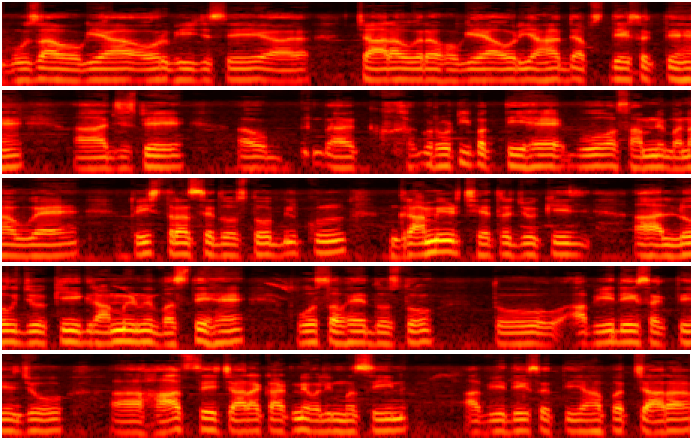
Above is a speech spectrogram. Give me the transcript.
भूसा हो गया और भी जैसे चारा वगैरह हो गया और यहाँ आप देख सकते हैं जिस पे रोटी पकती है, वो सामने बना हुआ है। तो इस तरह से दोस्तों बिल्कुल ग्रामीण क्षेत्र जो कि लोग जो कि ग्रामीण में बसते हैं, वो सब है दोस्तों। तो आप ये देख सकते हैं जो हाथ से चारा काटने वाली मशीन, आप ये देख सकते हैं यहाँ पर चारा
